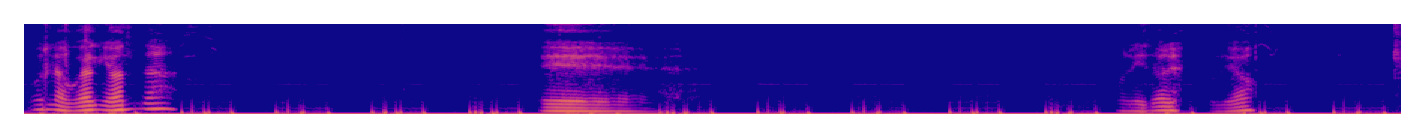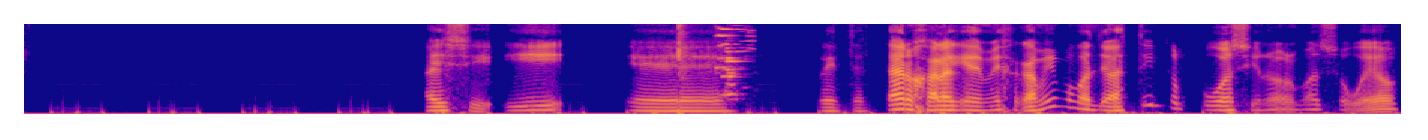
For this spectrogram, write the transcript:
¿Cómo es la weá? ¿Qué onda? Eh... Monitores Ahí sí. Y... Eh... Reintentar, ojalá que me deje acá mismo con Devastator, pues si no, manso weón.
